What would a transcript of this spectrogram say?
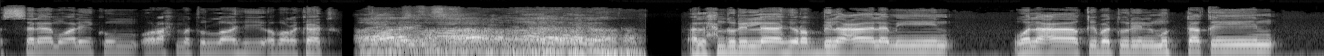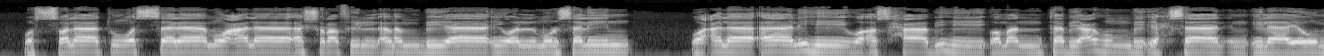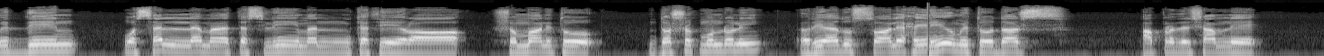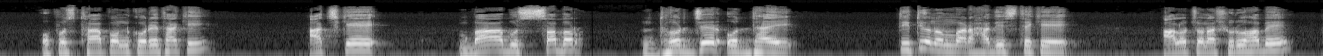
السلام عليكم ورحمة الله وبركاته. الحمد لله رب العالمين والعاقبة للمتقين والصلاة والسلام على أشرف الأنبياء والمرسلين وعلى آله وأصحابه ومن تبعهم بإحسان إلى يوم الدين. ওয়াসাল্লাম তসলিমান সম্মানিত দর্শক মণ্ডলী, রিয়াদুস সালেহে নিয়মিত দর্শ আপনাদের সামনে উপস্থাপন করে থাকি। আজকে বাবু সবর ধৈর্যের অধ্যায় তৃতীয় নম্বর হাদিস থেকে আলোচনা শুরু হবে।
